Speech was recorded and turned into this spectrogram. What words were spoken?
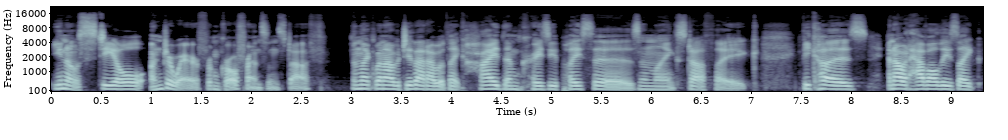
you know, steal underwear from girlfriends and stuff. And like when I would do that, I would like hide them crazy places and like stuff like because, and I would have all these like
